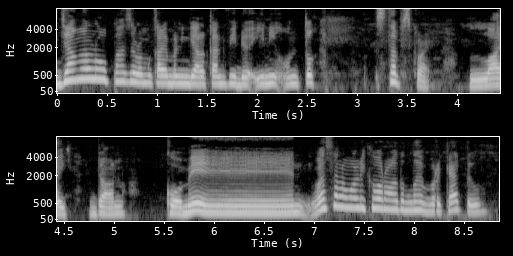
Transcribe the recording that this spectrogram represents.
Jangan lupa sebelum kalian meninggalkan video ini untuk subscribe like dan komen. Wassalamualaikum warahmatullahi wabarakatuh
